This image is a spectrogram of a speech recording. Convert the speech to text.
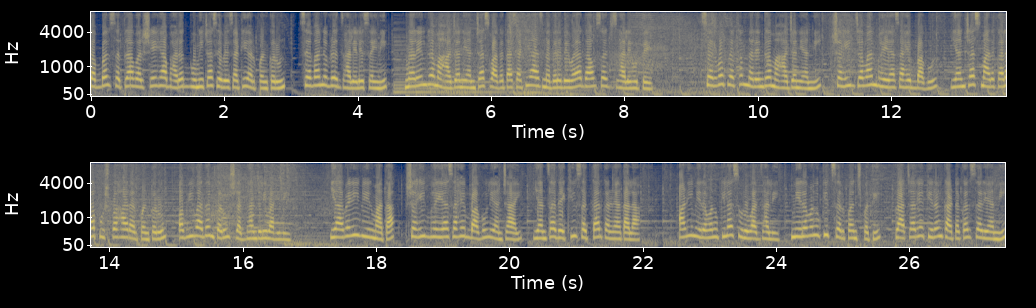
तब्बल सतरा वर्षे ह्या भारत भूमीच्या सेवेसाठी अर्पण करून सेवानिवृत्त झालेले सैनिक नरेंद्र महाजन यांच्या स्वागतासाठी आज नगरदेवळा गाव सज्ज झाले होते. सर्वप्रथम नरेंद्र महाजन यांनी शहीद जवान भैयासाहेब बागुल यांच्या स्मारकाला पुष्पहार अर्पण करून अभिवादन करून श्रद्धांजली वाहिली. यावेळी वीरमाता शहीद भैयासाहेब बाबुल यांच्या आई यांचा देखील सत्कार करण्यात आला आणि मिरवणुकीला सुरुवात झाली. मिरवणुकीत सरपंचपती प्राचार्य किरण काटकर सर यांनी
